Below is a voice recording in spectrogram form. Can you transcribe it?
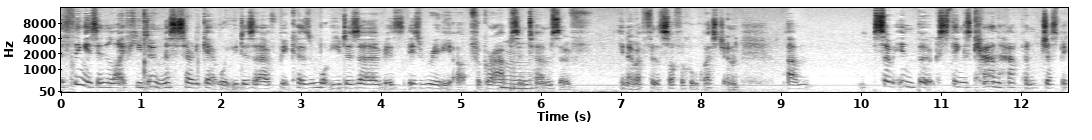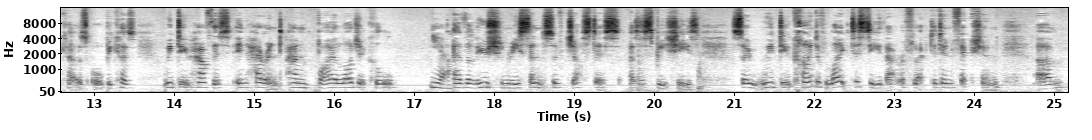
the thing is in life you don't necessarily get what you deserve because what you deserve is is really up for grabs in terms of you know a philosophical question. Um so in books things can happen just because or because we do have this inherent and biological Yeah. evolutionary sense of justice as a species. So we do kind of like to see that reflected in fiction. Um,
